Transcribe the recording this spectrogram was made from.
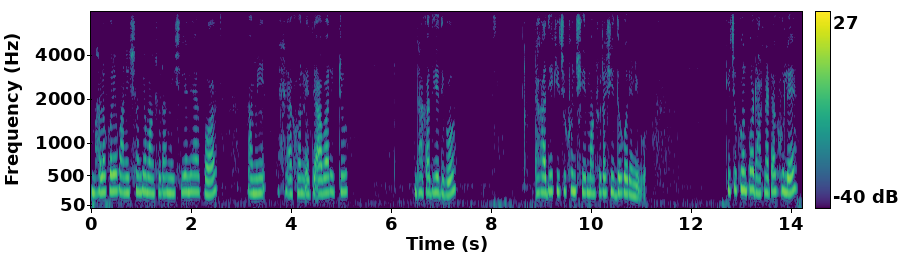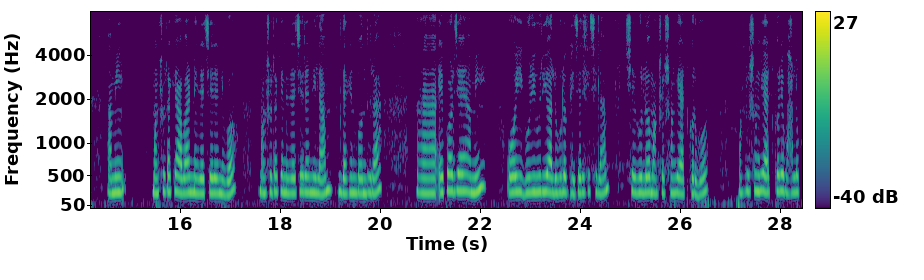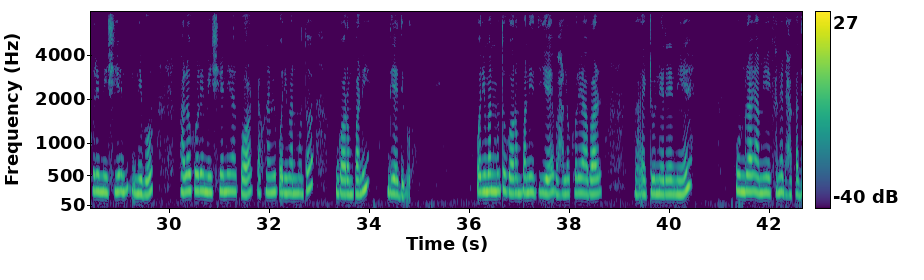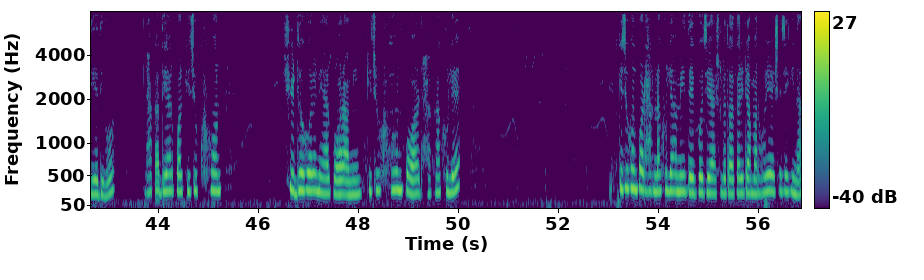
ভালো করে পানির সঙ্গে মাংসটা মিশিয়ে নেওয়ার পর আমি এখন এতে আবার একটু ঢাকা দিয়ে দিব। ঢাকা দিয়ে কিছুক্ষণ মাংসটা সিদ্ধ করে নিব। কিছুক্ষণ পর ঢাকনাটা খুলে আমি মাংসটাকে আবার নেড়ে চেড়ে নেব। মাংসটাকে নেড়ে চেড়ে নিলাম। দেখেন বন্ধুরা এ পর্যায়ে আমি ওই গুঁড়ি গুঁড়ি আলুগুলো ভেজে রেখেছিলাম। সেগুলো মাংসের সঙ্গে অ্যাড করব। মাংসের সঙ্গে অ্যাড করে ভালো করে মিশিয়ে নিব। ভালো করে মিশিয়ে নেওয়ার পর এখন আমি পরিমাণ মতো গরম পানি দিয়ে দিব। পরিমাণ মতো গরম পানি দিয়ে ভালো করে আবার একটু নেড়ে নিয়ে পুনরায় আমি এখানে ঢাকা দিয়ে দিব। ঢাকা দেওয়ার পর কিছুক্ষণ সিদ্ধ করে নেওয়ার পর আমি কিছুক্ষণ পর ঢাকনা খুলে কিছুক্ষণ পর ঢাকনা খুলে আমি দেখব যে আসলে তরকারিটা আমার হয়ে এসেছে কি না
